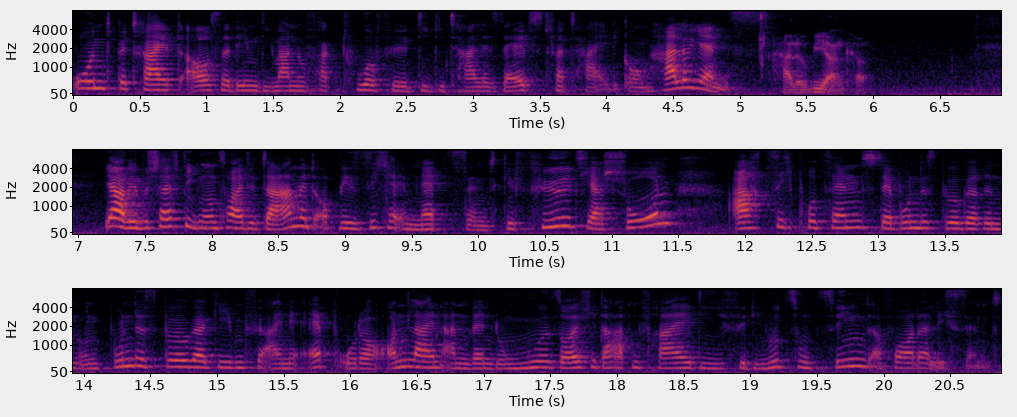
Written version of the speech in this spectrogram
und betreibt außerdem die Manufaktur für digitale Selbstverteidigung. Hallo Jens. Hallo Bianca. Ja, wir beschäftigen uns heute damit, ob wir sicher im Netz sind. Gefühlt ja schon. 80 Prozent der Bundesbürgerinnen und Bundesbürger geben für eine App oder Online-Anwendung nur solche Daten frei, die für die Nutzung zwingend erforderlich sind.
